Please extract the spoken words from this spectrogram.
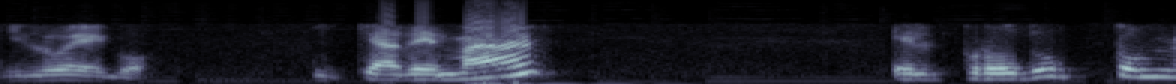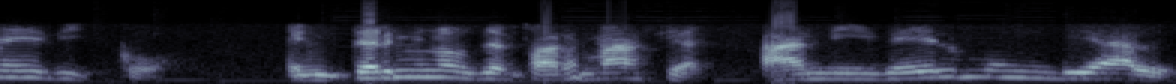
Y luego, y que además el producto médico en términos de farmacias a nivel mundial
